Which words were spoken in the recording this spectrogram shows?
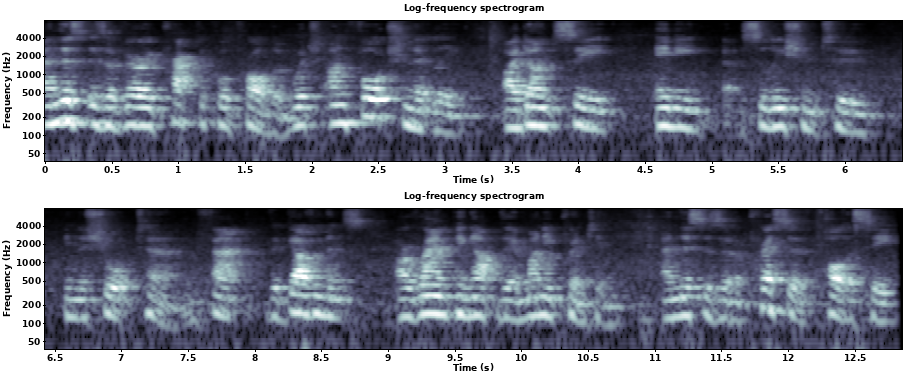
And this is a very practical problem, which unfortunately I don't see any uh, solution to in the short term. In fact, the governments are ramping up their money printing, and this is an oppressive policy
